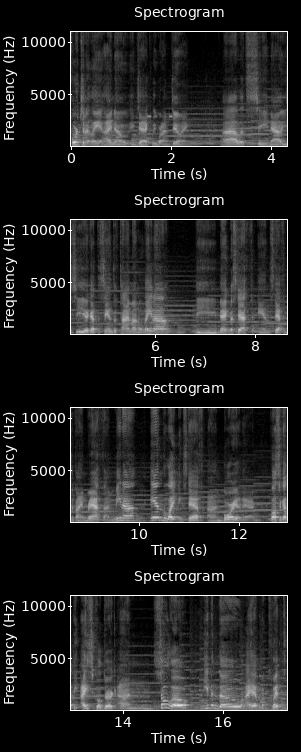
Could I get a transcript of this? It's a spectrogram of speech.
Fortunately, I know exactly what I'm doing. Uh, let's see. Now, you see I got the Sands of Time on Alena, the Magma Staff and Staff of Divine Wrath on Meena, and the Lightning Staff on Borya there. I've also got the Icicle Dirk on Solo, even though I have him equipped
